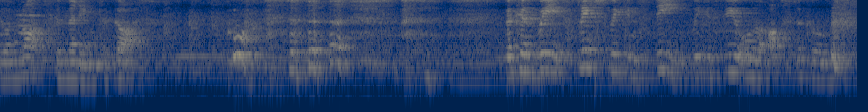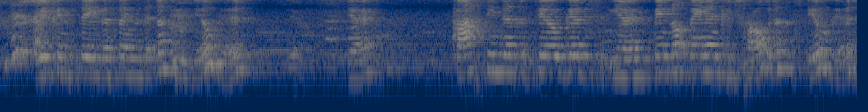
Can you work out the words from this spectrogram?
you're not submitting to God. because we flesh we can see. We can see all the obstacles. We can see the things that doesn't mm. feel good. You know? Fasting doesn't feel good. You know being not being in control it doesn't feel good.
